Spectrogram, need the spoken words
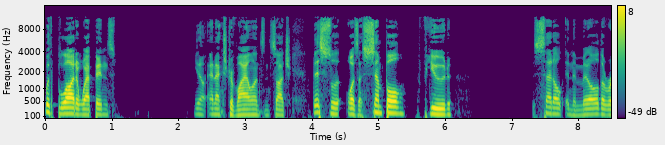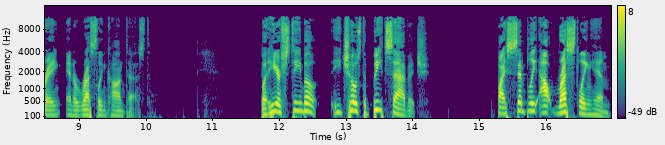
with blood and weapons you know and extra violence and such this was a simple feud settled in the middle of the ring in a wrestling contest but here, Steamboat, he chose to beat Savage by simply out wrestling him,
